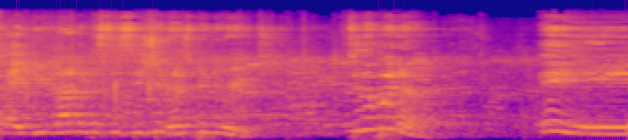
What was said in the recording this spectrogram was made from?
a unanimous decision has been reached. To the winner is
